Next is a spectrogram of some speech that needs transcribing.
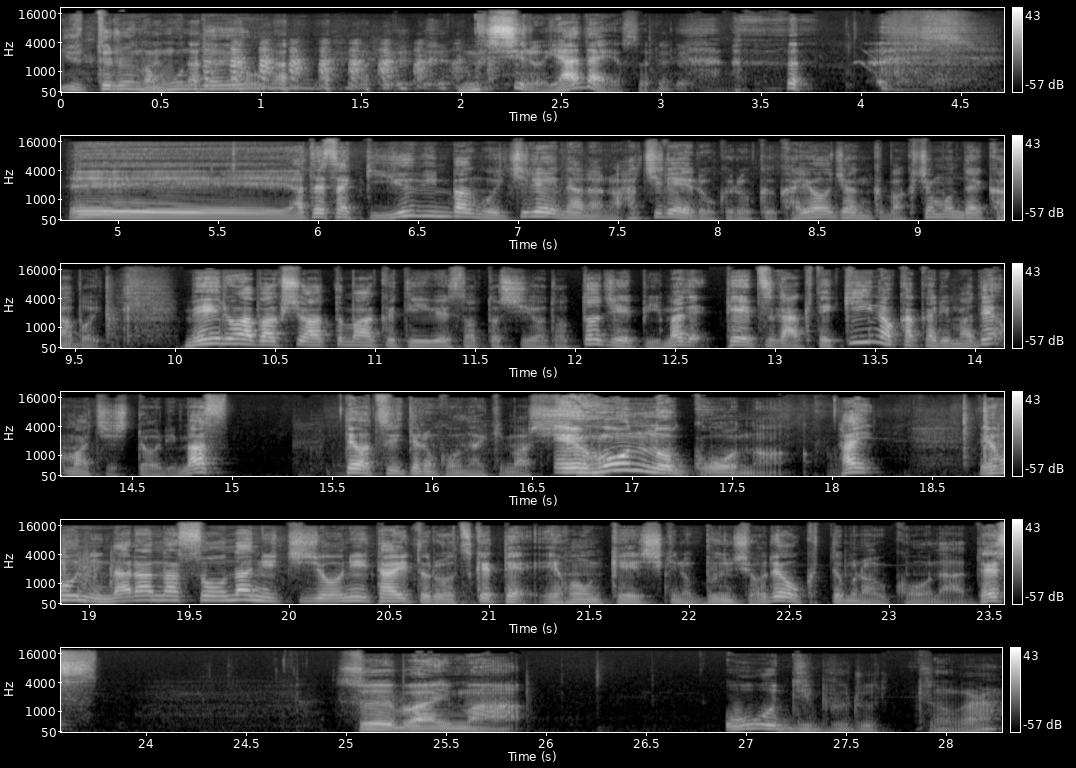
言ってるようなもんだよ。むしろ嫌だよそれ。えー、宛先郵便番号107-8066火曜ジャンク爆笑問題カーボーイ。メールは爆笑アットマーク TBS.CO.JP まで。哲学的の係までお待ちしておりますでは続いてのコーナーいきましょう。絵本のコーナー。はい。絵本にならなそうな日常にタイトルをつけて絵本形式の文章で送ってもらうコーナーです。そういえば今オーディブルっていうのかな？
